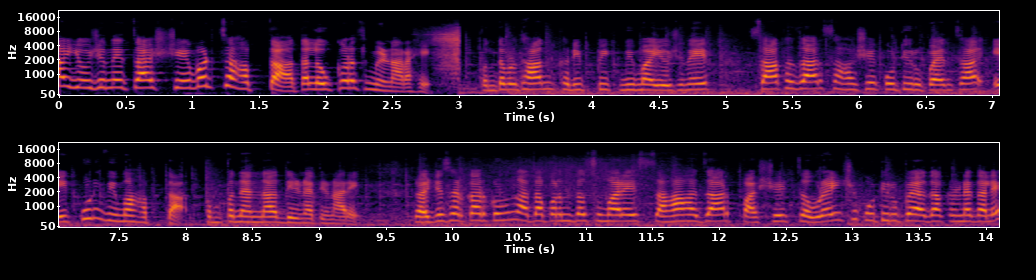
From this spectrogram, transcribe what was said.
विमा योजनेचा शेवटचा हप्ता आता लवकरच मिळणार आहे. पंतप्रधान खरीप पीक विमा योजनेत सात हजार सहाशे कोटी रुपयांचा एकूण विमा हप्ता कंपन्यांना देण्यात येणार आहे. राज्य सरकारकडून आतापर्यंत सुमारे सहा हजार पाचशे चौऱ्याऐंशी कोटी रुपये अदा करण्यात आले.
